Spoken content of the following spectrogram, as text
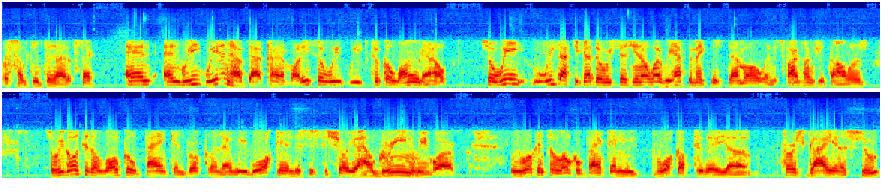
or something to that effect. And and we we didn't have that kind of money, so we we took a loan out. So we we got together and we said, you know what, we have to make this demo, and it's five hundred dollars. So we go to the local bank in Brooklyn and we walk in. This is to show you how green we were. We walk into the local bank and we walk up to the uh, first guy in a suit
